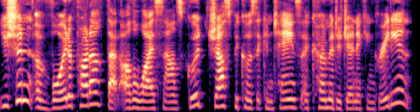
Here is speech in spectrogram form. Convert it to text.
You shouldn't avoid a product that otherwise sounds good just because it contains a comedogenic ingredient.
